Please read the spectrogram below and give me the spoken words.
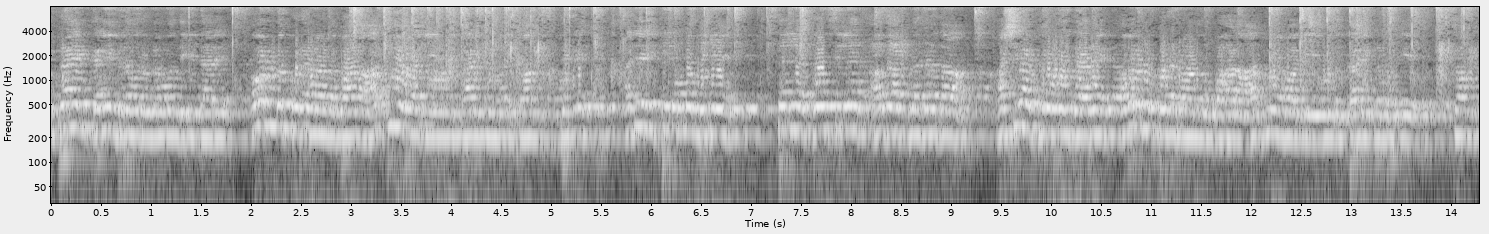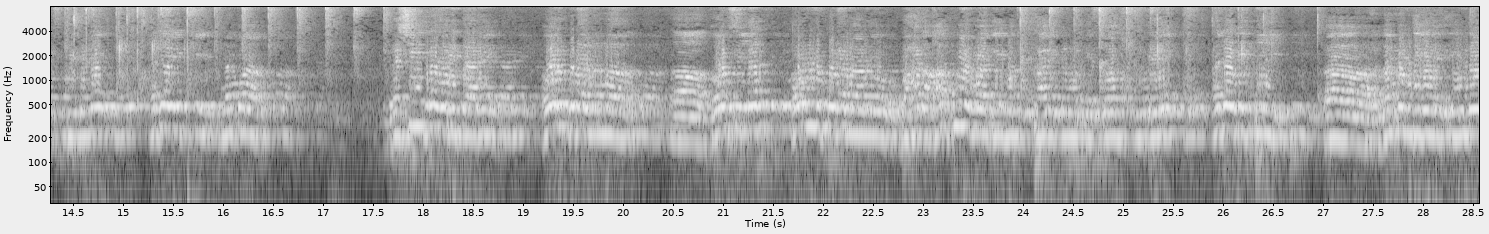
ಇಬ್ರಾಹಿಂ ಖಲೀಲ್ ರವರು ನಮ್ಮೊಂದಿಗಿದ್ದಾರೆ. ಅವರನ್ನು ಕೂಡ ನಾನು ಬಹಳ ಆತ್ಮೀಯವಾಗಿ ಒಂದು ಕಾರ್ಯಕ್ರಮಕ್ಕೆ ಸ್ವಾಗತಿಸುತ್ತೇವೆ ಅದೇ ರೀತಿ ನಮ್ಮೊಂದಿಗೆ ಸ್ಥಳೀಯ ಕೌನ್ಸಿಲರ್ ಆಜಾದ್ ನಗರದ ಅಶ್ರಫ್ ರವರು ಇದ್ದಾರೆ. ಅವರನ್ನು ಕೂಡ ನಾನು ಬಹಳ ಆತ್ಮೀಯವಾಗಿ ಒಂದು ಕಾರ್ಯಕ್ರಮಕ್ಕೆ ಸ್ವಾಗತಿಸುತ್ತಿದ್ದೇನೆ ಅದೇ ರೀತಿ ನಮ್ಮ ರಶೀದ್ ರವರಿದ್ದಾರೆ ಅವರು ಕೂಡ ನಮ್ಮ ಕೌನ್ಸಿಲರ್. ಅವರನ್ನು ಕೂಡ ನಾನು ಬಹಳ ಆತ್ಮೀಯವಾಗಿ ಒಂದು ಕಾರ್ಯಕ್ರಮಕ್ಕೆ ಸ್ವಾಗತಿಸುತ್ತೇನೆ. ಅದೇ ರೀತಿ ನಮ್ಮೊಂದಿಗೆ ಇಂದು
